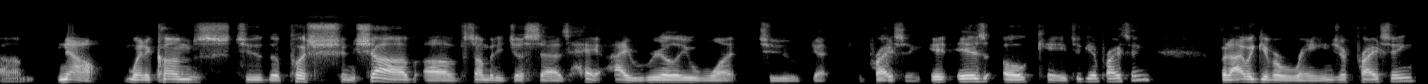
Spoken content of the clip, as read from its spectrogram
Um, now, when it comes to the push and shove of somebody just says, "Hey, I really want to get the pricing," it is okay to get pricing, but I would give a range of pricing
